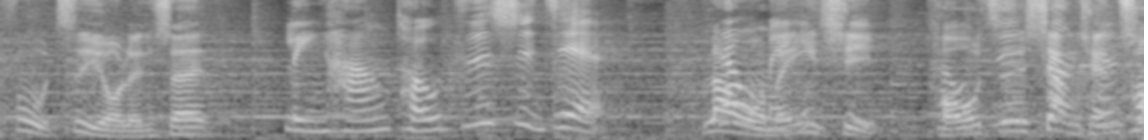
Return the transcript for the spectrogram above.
富自由人生，领航投资世界，让我们一起投资向前冲。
